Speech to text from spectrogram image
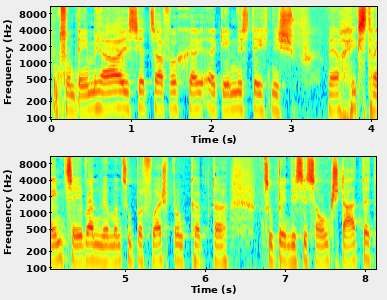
und von dem her ist jetzt einfach ergebnistechnisch ja, extrem zäh geworden. Wir haben einen super Vorsprung gehabt, da super in die Saison gestartet.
